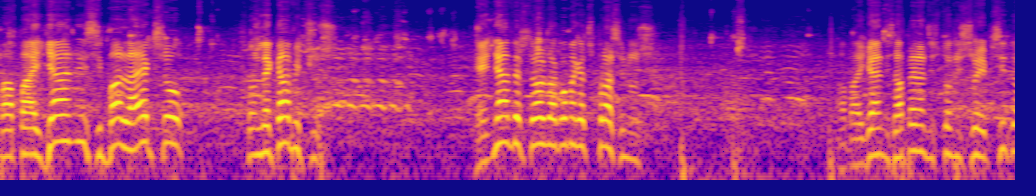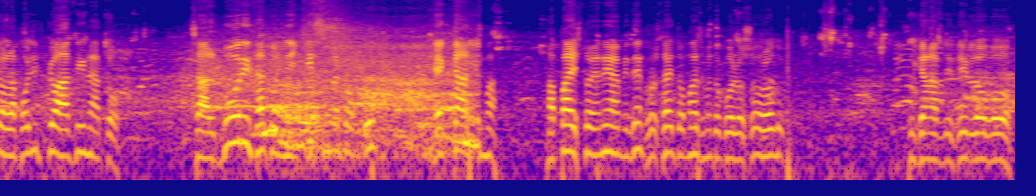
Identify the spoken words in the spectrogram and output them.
Παπαγιάννης η μπάλα έξω στον Λεκάβιτσους. 9 δευτερόλεπτα ακόμα για τους πράσινους. Παπαγιάννης απέναντι στον ισοϊψίτο αλλά πολύ πιο αδύνατο. Τσαλμπούρη θα τον νικήσει με τον Κουκ. Εκάθημα. Θα πάει στο 9-0, χρωστάει το μάτς με τον κολοσσόρο του που είχε αναβληθεί λόγω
